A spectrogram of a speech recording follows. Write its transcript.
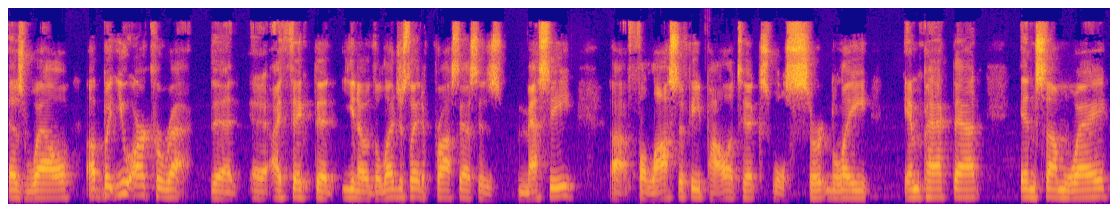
as well. Uh, but you are correct that uh, I think that you know the legislative process is messy. Uh, philosophy, politics will certainly impact that in some way.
